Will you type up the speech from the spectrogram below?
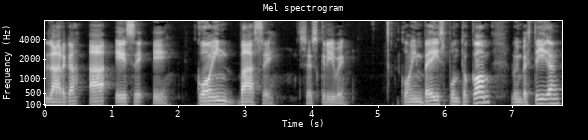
larga A-S-E. Coinbase se escribe coinbase.com, lo investigan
